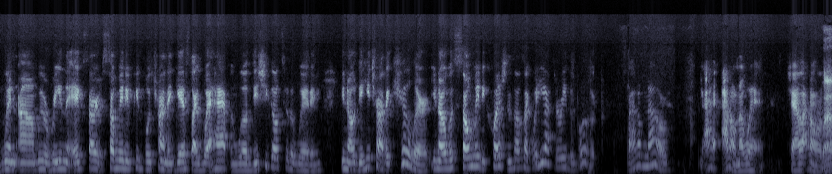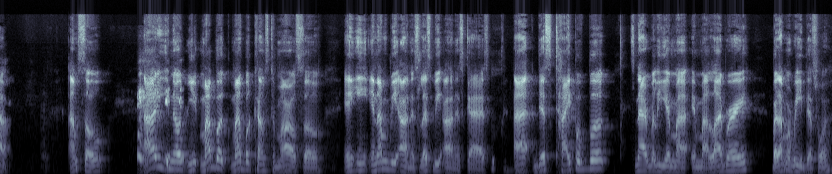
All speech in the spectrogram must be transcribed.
when um, we were reading the excerpt, so many people trying to guess like what happened. Well, did she go to the wedding? You know, did he try to kill her? You know, with so many questions, I was like, well, you have to read the book. I don't know. I, I don't know what happened. Child, I don't know. wow. I'm so I you know you, my book my book comes tomorrow so and, and I'm gonna be honest let's be honest guys I this type of book it's not really in my in my library but I'm gonna read this one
